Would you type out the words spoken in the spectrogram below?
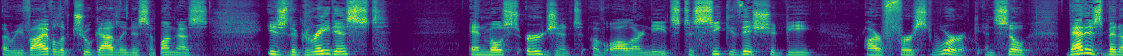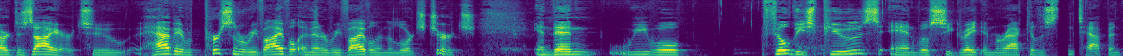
A revival of true godliness among us is the greatest and most urgent of all our needs. To seek this should be our first work. And so that has been our desire to have a personal revival and then a revival in the Lord's church. And then we will fill these pews and we'll see great and miraculous things happen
